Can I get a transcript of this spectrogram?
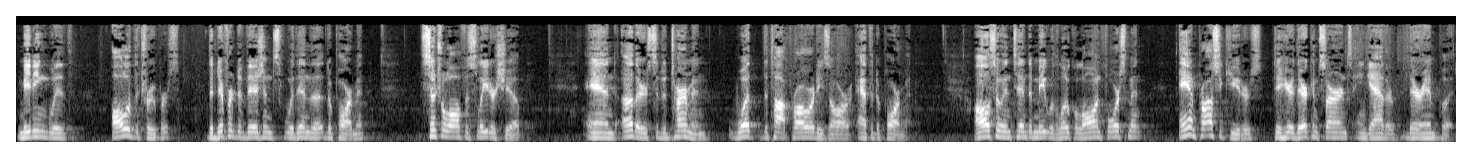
meeting with all of the troopers, the different divisions within the department, central office leadership, and others to determine what the top priorities are at the department. I also intend to meet with local law enforcement and prosecutors to hear their concerns and gather their input.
